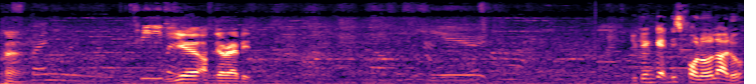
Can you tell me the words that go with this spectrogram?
Huh. Bunny. Year of the rabbit. You can get this for Lola though.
